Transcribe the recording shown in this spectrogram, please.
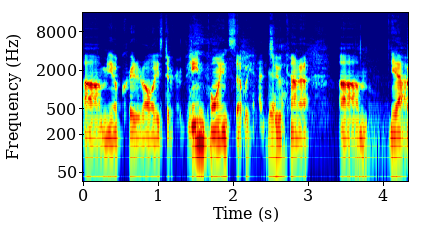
Um, you know, created all these different pain points that we had to yeah. kind of um, yeah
